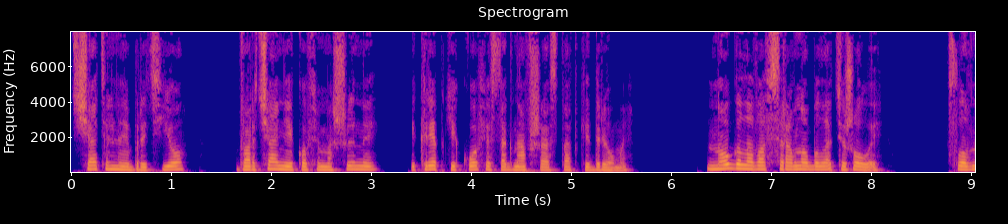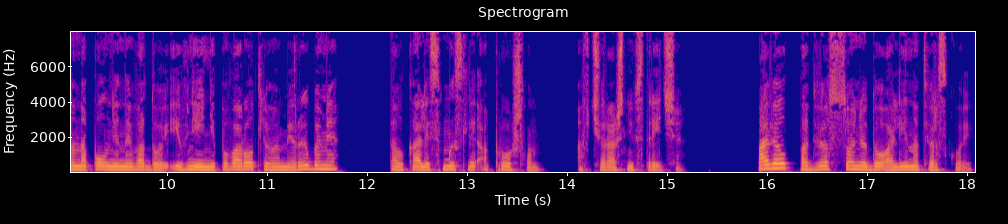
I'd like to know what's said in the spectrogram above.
тщательное бритье, ворчание кофемашины и крепкий кофе, согнавший остатки дремы. Но голова все равно была тяжелой, словно наполненной водой, и в ней неповоротливыми рыбами толкались мысли о прошлом, о вчерашней встрече. Павел подвез Соню до Алина Тверской.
